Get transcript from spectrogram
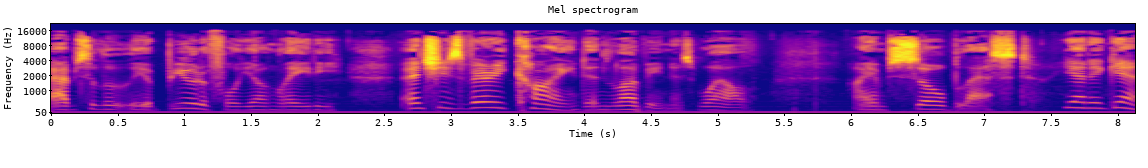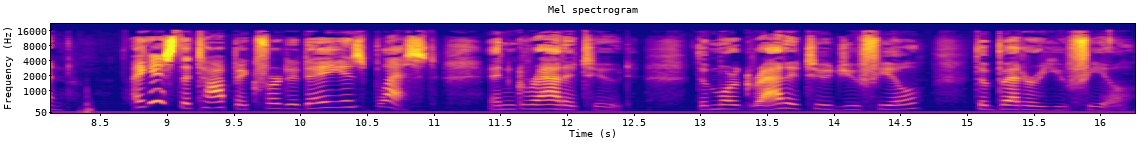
absolutely a beautiful young lady, and she's very kind and loving as well. I am so blessed. Yet again, I guess the topic for today is blessed and gratitude. The more gratitude you feel, the better you feel.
